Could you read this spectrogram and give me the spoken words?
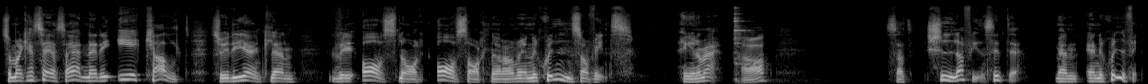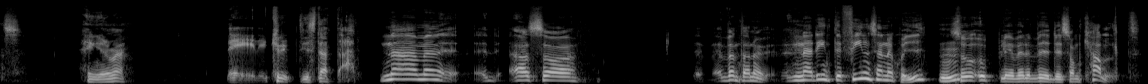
Så man kan säga så här, när det är kallt så är det egentligen avsaknad av energin som finns. Hänger du med? Ja. Så att kyla finns inte, men energi finns. Hänger du med? Det är det kryptiskt detta. Nej men eh, alltså. Vänta nu. När det inte finns energi så upplever vi det som kallt.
